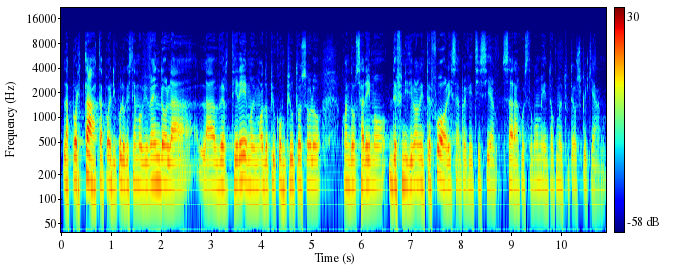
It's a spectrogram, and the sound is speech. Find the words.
la, portata poi di quello che stiamo vivendo la, la avvertiremo in modo più compiuto solo quando saremo definitivamente fuori, sempre che ci sia, sarà questo momento come tutti auspichiamo.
